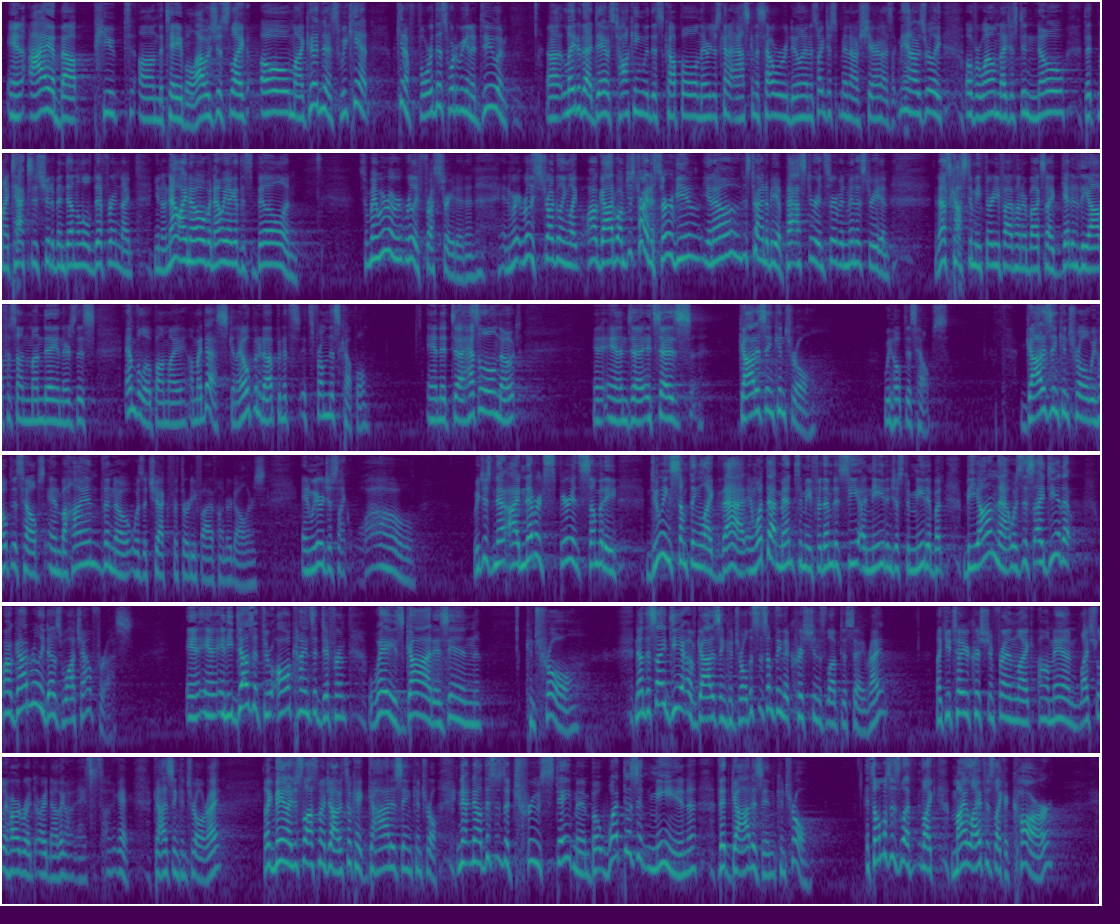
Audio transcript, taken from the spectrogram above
and I about puked on the table. I was just like, oh my goodness, we can't, can't afford this. What are we going to do? And uh, later that day, I was talking with this couple, and they were just kind of asking us how we were doing. And so I just, man, I was sharing. I was like, man, I was really overwhelmed. I just didn't know that my taxes should have been done a little different. And I, you know, now I know, but now we got this bill. And so, man, we were really frustrated and, and we're really struggling. Like, oh, God, well, I'm just trying to serve you, you know, I'm just trying to be a pastor and serve in ministry. And, and that's costing me 3,500 bucks. And I get into the office on Monday, and there's this envelope on my, on my desk. And I open it up, and it's, it's from this couple and it uh, has a little note, and, and uh, it says, God is in control. We hope this helps. God is in control. We hope this helps. And behind the note was a check for $3,500. And we were just like, whoa. We just, ne- I'd never experienced somebody doing something like that. And what that meant to me for them to see a need and just to meet it. But beyond that was this idea that, wow, God really does watch out for us. And, and, and, he does it through all kinds of different ways. God is in control. Now, this idea of God is in control, this is something that Christians love to say, right? Like you tell your Christian friend, like, oh man, life's really hard right, right now. They go, hey, it's okay. God's in control, right? Like, man, I just lost my job. It's okay. God is in control. Now, now, this is a true statement, but what does it mean that God is in control? It's almost as like my life is like a car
